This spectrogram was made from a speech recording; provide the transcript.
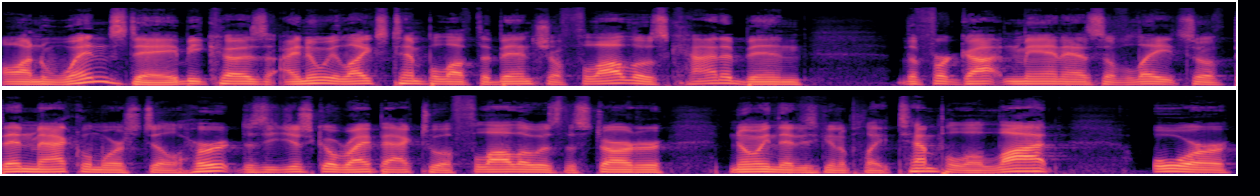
on Wednesday because I know he likes Temple off the bench. Afflalo's kind of been the forgotten man as of late. So if Ben McLemore's still hurt, does he just go right back to Afflalo as the starter, knowing that he's going to play Temple a lot? Or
